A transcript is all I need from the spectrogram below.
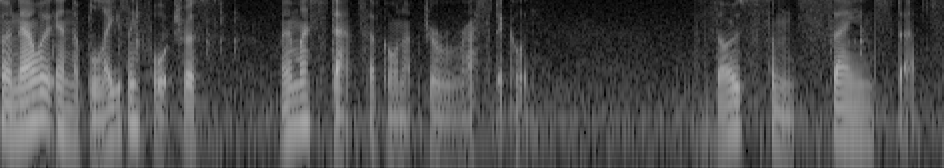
So now we're in a Blazing Fortress, where my stats have gone up drastically. Those are some insane stats.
